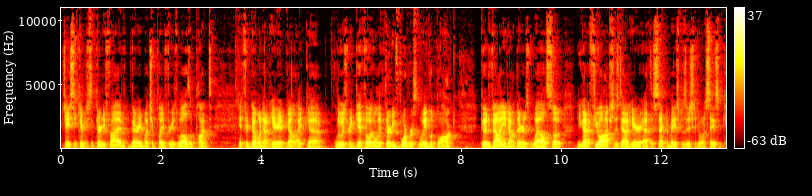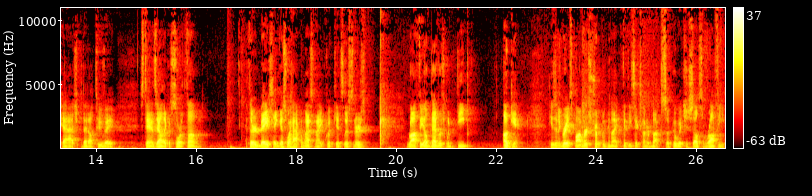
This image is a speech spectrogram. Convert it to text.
Jason Kipnis at 35, very much in play for you as well as a punt. If you're going down here, you got like uh, Luis Rengifo at only 34 versus Wade LeBlanc. Good value down there as well. So you got a few options down here at the second base position if you want to save some cash. But that Altuve stands out like a sore thumb. Third base. Hey, guess what happened last night, Quick Hits listeners? Rafael Devers went deep again. He's in a great spot versus Stripling tonight, fifty six hundred bucks. So go get yourself some Rafi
